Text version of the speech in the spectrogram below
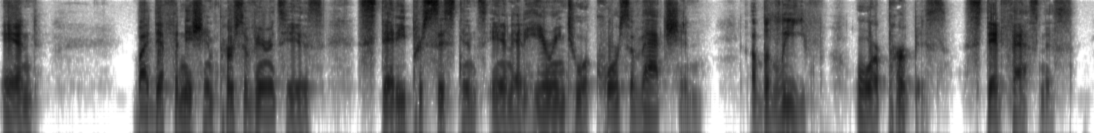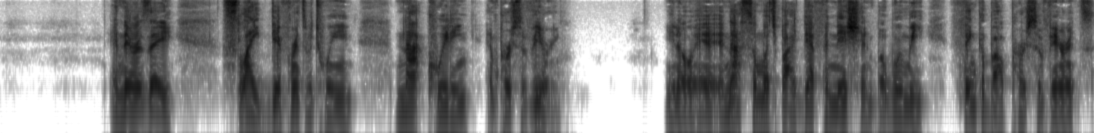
And by definition, perseverance is steady persistence in adhering to a course of action, a belief, or a purpose, steadfastness. And there is a slight difference between not quitting and persevering you know, and, and not so much by definition, but when we think about perseverance,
